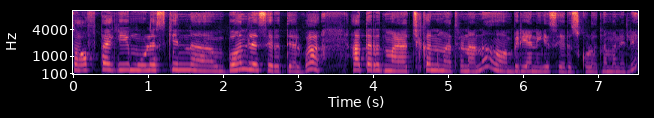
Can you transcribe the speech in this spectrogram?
ಸಾಫ್ಟಾಗಿ ಮೂಳೆ ಸ್ಕಿನ್ ಬೋನ್ಲೆಸ್ ಇರುತ್ತೆ ಅಲ್ವಾ? ಆ ಥರದ್ದು ಮಾ ಚಿಕನ್ ಮಾತ್ರ ನಾನು ಬಿರಿಯಾನಿಗೆ ಸೇರಿಸ್ಕೊಳ್ಳೋದು ನಮ್ಮ ಮನೇಲಿ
